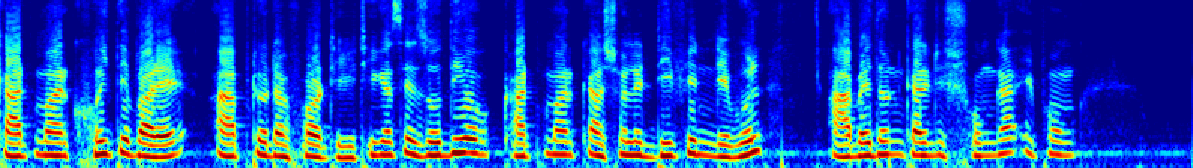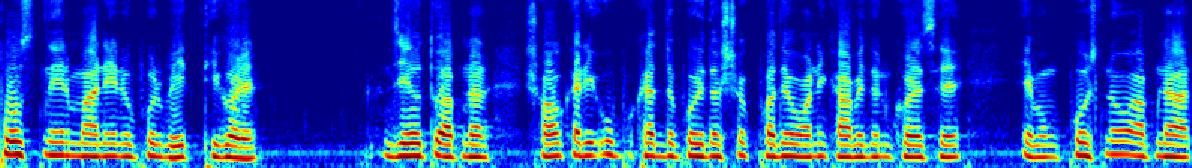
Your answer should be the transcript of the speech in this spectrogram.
কাটমার্ক হইতে পারে আপ টু দ্য ফর্টি ঠিক আছে? যদিও কাটমার্ক আসলে ডিফেন্ডেবল আবেদনকারীর সংজ্ঞা এবং প্রশ্নের মানের উপর ভিত্তি করে। যেহেতু আপনার সহকারী উপখাদ্য পরিদর্শক পদে অনেক আবেদন করেছে এবং প্রশ্নও আপনার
